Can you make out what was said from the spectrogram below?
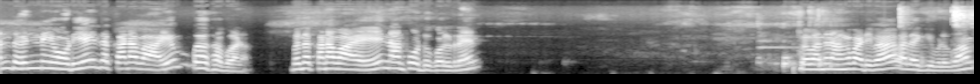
அந்த எண்ணெயோடைய இந்த கணவாயம் வேக வேணும். இப்ப இந்த கணவாயை நான் போட்டுக்கொள்றேன். இப்ப வந்து நாங்க வடிவா வதக்கி விடுவோம்.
